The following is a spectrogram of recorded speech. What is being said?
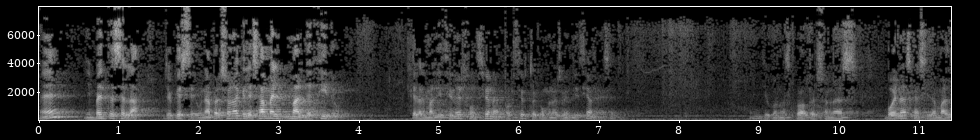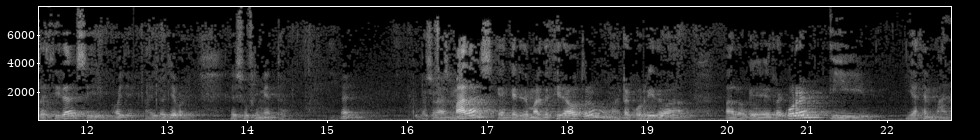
¿Eh? Invéntesela. Yo qué sé, una persona que les ama el maldecido. Que las maldiciones funcionan, por cierto, como las bendiciones. ¿eh? Yo conozco a personas buenas que han sido maldecidas y, oye, ahí lo llevan, el sufrimiento. ¿eh? Personas malas que han querido maldecir a otro, han recurrido a, a lo que recurren y, y hacen mal.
